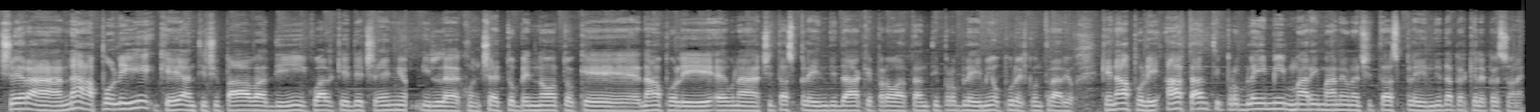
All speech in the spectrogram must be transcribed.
C'era Napoli che anticipava di qualche decennio il concetto ben noto che Napoli è una città splendida che però ha tanti problemi, oppure il contrario, che Napoli ha tanti problemi ma rimane una città splendida perché le persone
